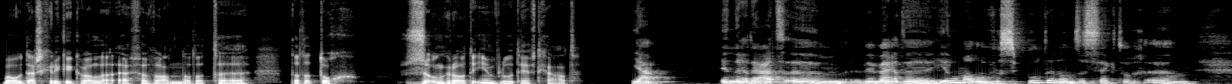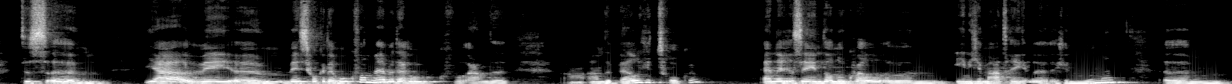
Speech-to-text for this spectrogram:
Wow, daar schrik ik wel even van, dat het, uh, dat het toch zo'n grote invloed heeft gehad. Ja, inderdaad. Um, we werden helemaal overspoeld in onze sector. Um, dus um, ja, wij, wij schokken daar ook van. We hebben daar ook voor aan de, aan de bel getrokken. En er zijn dan ook wel um, enige maatregelen genomen. Um,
